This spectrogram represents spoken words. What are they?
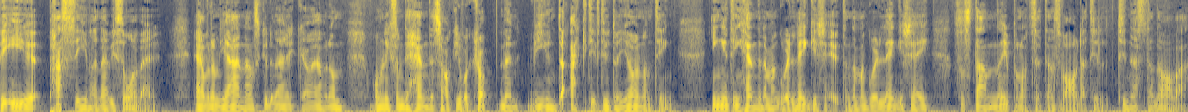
Vi är ju passiva när vi sover. Även om hjärnan skulle verka och även om, om liksom det händer saker i vår kropp. Men vi är ju inte aktivt ute och gör någonting. Ingenting händer när man går och lägger sig. Utan när man går och lägger sig så stannar ju på något sätt ens vardag till, till nästa dag. Va?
